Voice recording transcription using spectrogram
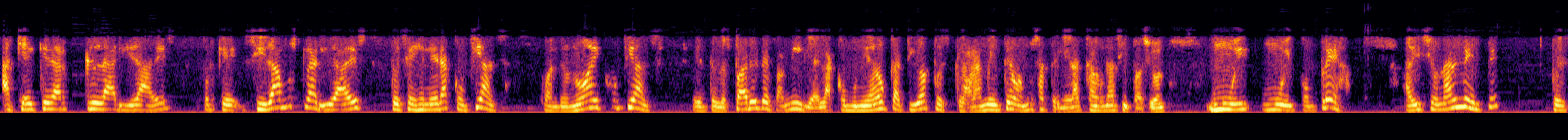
aquí hay que dar claridades, porque si damos claridades, pues se genera confianza. Cuando no hay confianza entre los padres de familia y la comunidad educativa, pues claramente vamos a tener acá una situación muy, muy compleja. Adicionalmente, pues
